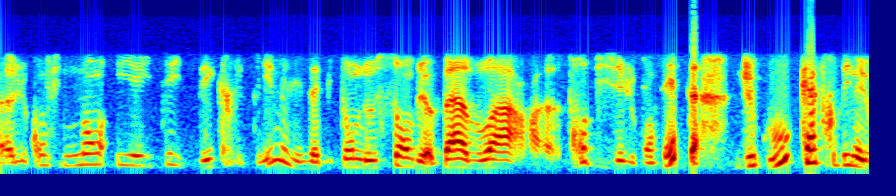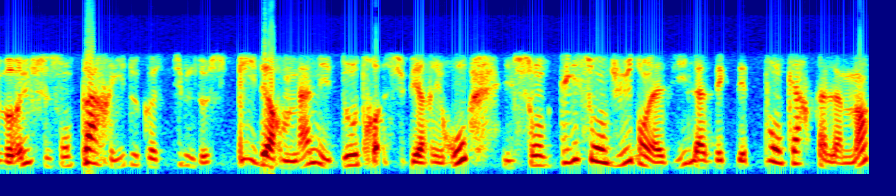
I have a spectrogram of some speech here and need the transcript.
Euh, le confinement y a été décrété, mais les habitants ne semblent pas avoir euh, trop pigé le concept. Du coup, quatre bénévoles se sont parés de costumes de Spider-Man et d'autres super-héros. Ils sont descendus dans la ville avec des pancartes à la main,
